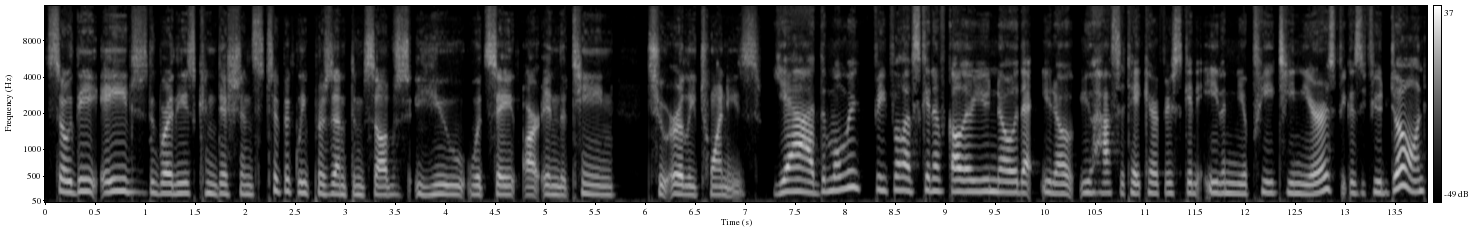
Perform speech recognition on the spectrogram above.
So the age where these conditions typically present themselves, you would say are in the teen to early 20s. Yeah, the moment people have skin of color, you know that, you know, you have to take care of your skin even in your preteen years because if you don't,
